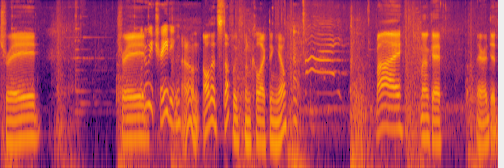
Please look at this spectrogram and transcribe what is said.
trade, trade. What are we trading? I don't. All that stuff we've been collecting, yo. Oh. Bye. Okay. There, I did.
